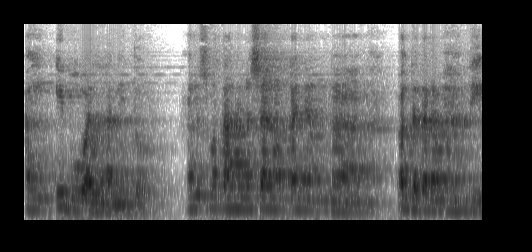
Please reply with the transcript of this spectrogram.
ay ibuwal na nito. Halos matalo na siya ng kanyang uh, pagdadalamhati,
